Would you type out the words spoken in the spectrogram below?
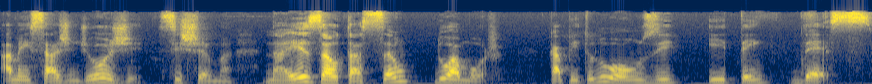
A mensagem de hoje se chama Na Exaltação do Amor, capítulo 11, item 10.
